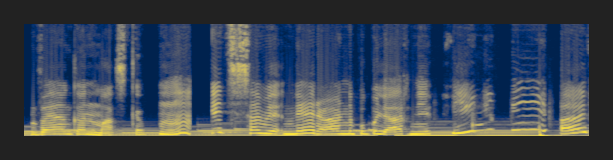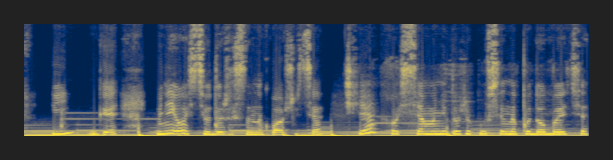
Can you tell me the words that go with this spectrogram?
веган маски. М, І ці самі нереально популярні. Афіге. Мені ось цю дуже сильно хочеться. Ще ось ця мені дуже сильно подобається.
